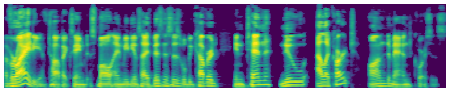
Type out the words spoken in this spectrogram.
a variety of topics aimed at small and medium sized businesses will be covered in 10 new a la carte on demand courses.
